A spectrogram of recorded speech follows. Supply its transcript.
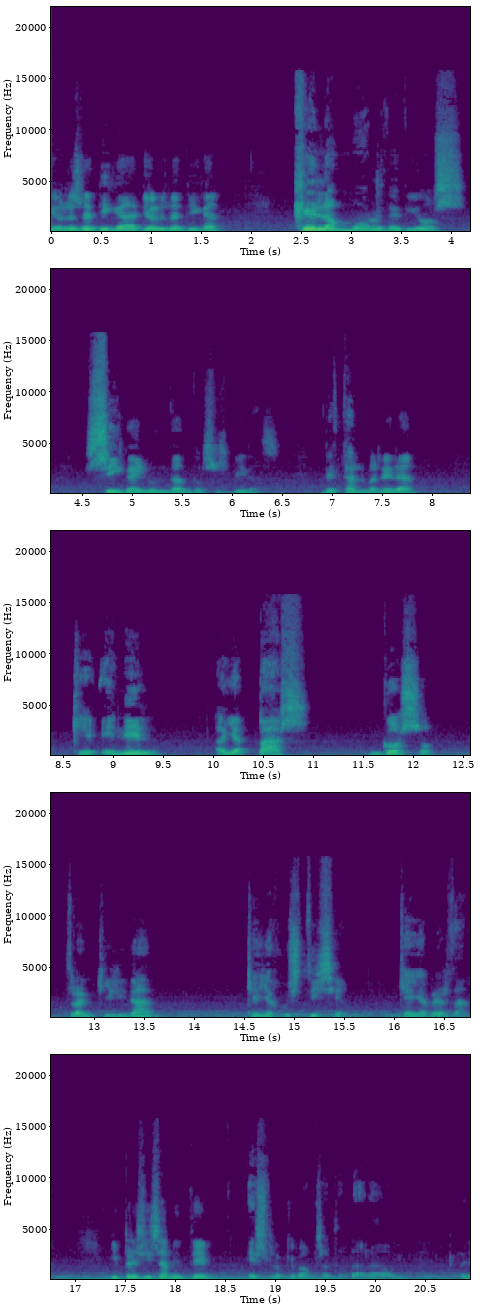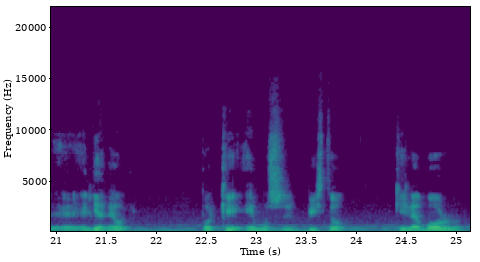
Dios les bendiga, Dios les bendiga. Que el amor de Dios siga inundando sus vidas, de tal manera que en Él haya paz, gozo, tranquilidad, que haya justicia, que haya verdad. Y precisamente es lo que vamos a tratar hoy, eh, el día de hoy, porque hemos visto que el amor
